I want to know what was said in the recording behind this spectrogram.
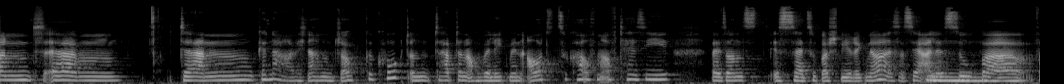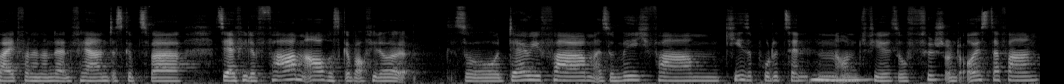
Und ähm, dann, genau, habe ich nach einem Job geguckt und habe dann auch überlegt, mir ein Auto zu kaufen auf Tessie, weil sonst ist es halt super schwierig, ne? Es ist ja alles Mm. super weit voneinander entfernt. Es gibt zwar sehr viele Farmen auch, es gibt auch viele so Dairy Farm, also Milchfarmen, Käseproduzenten Mm. und viel so Fisch- und Oysterfarmen,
